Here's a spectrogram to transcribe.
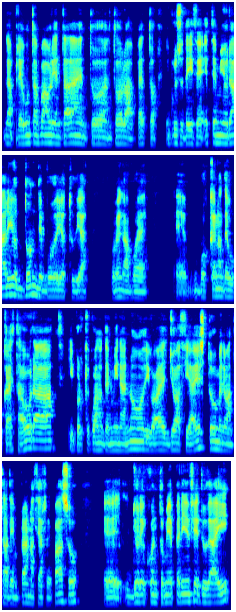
Las preguntas van orientadas en, todo, en todos los aspectos. Incluso te dicen, este es mi horario, ¿dónde puedo yo estudiar? Pues venga, pues eh, no te busca esta hora y porque cuando termina no, digo, yo hacía esto, me levantaba temprano, hacía repaso, eh, yo les cuento mi experiencia y tú de ahí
